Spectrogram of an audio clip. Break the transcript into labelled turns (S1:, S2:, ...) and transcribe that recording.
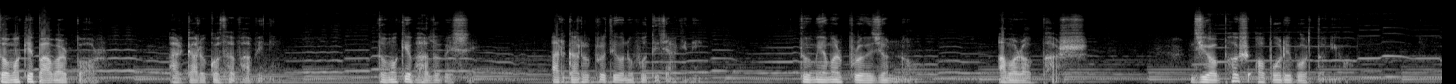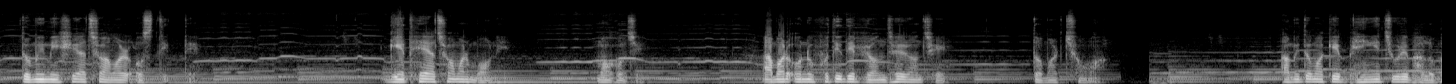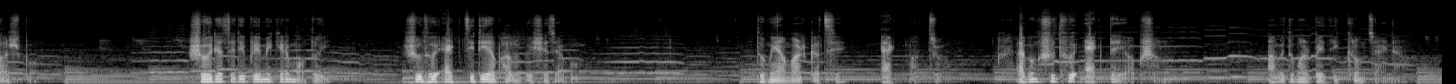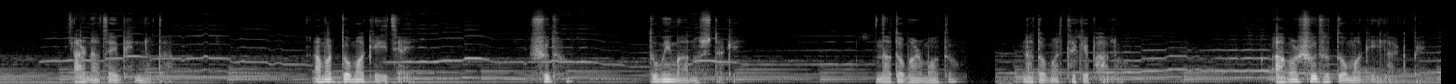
S1: তোমাকে পাওয়ার পর আর কারও কথা ভাবিনি। তোমাকে ভালোবেসে আর কারোর প্রতি অনুভূতি জাগেনি। তুমি আমার প্রয়োজন নও, আমার অভ্যাস। যে অভ্যাস অপরিবর্তনীয়। তুমি মিশে আছো আমার অস্তিত্বে। গেঁথে আছো আমার মনে, মগজে। আমার অনুভূতিদের রন্ধ্রে রন্ধ্রে তোমার ছোঁয়া। আমি তোমাকে ভেঙে চুরে ভালোবাসবো। স্বৈরাচারী প্রেমিকের মতোই, শুধু এক চিটিয়া ভালোবেসে যাব। তুমি আমার কাছে একমাত্র, এবং শুধু একটাই অপশন, আমি তোমার ব্যতিক্রম চাই না, আর না চাই ভিন্নতা। আমার তোমাকেই চাই, শুধু তুমি মানুষটাকে, না তোমার মতো, না তোমার থেকে ভালো। আমার শুধু তোমাকেই লাগবে।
